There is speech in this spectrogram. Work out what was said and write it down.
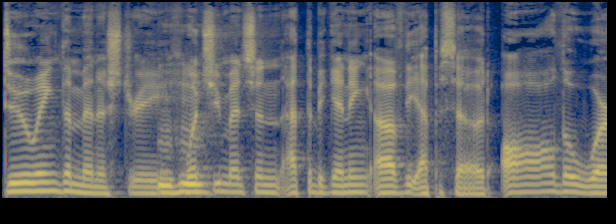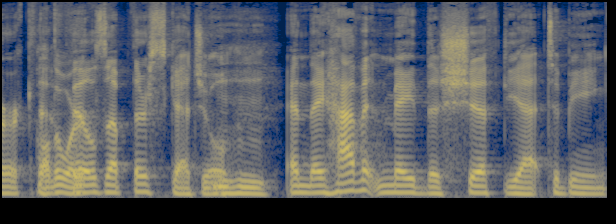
doing the ministry, what you mentioned at the beginning of the episode, all the work that the work. Mm-hmm. fills up their schedule. And they haven't made the shift yet to being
